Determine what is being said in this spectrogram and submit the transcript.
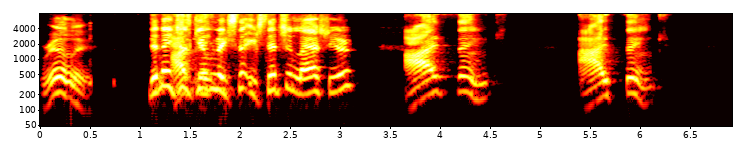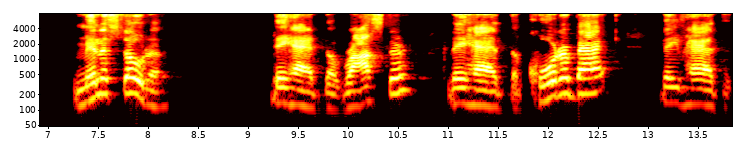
Really? Didn't they just give him an ex- extension last year? I think, I think Minnesota, they had the roster, they had the quarterback, they've had the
